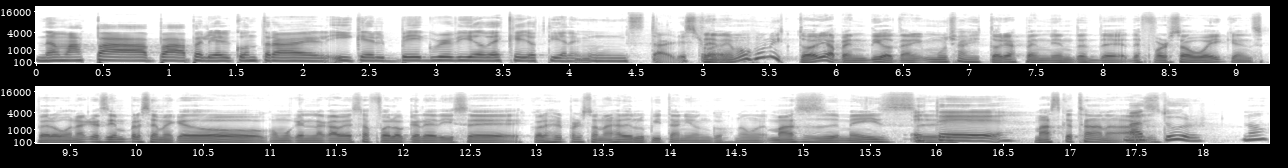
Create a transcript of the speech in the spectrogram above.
Nada más para pelear contra él y que el big reveal es que ellos tienen un Star Destroyer. Tenemos una historia pendiente, hay muchas historias pendientes de, de Force Awakens, pero una que siempre se me quedó como que en la cabeza fue lo que le dice, ¿cuál es el personaje de Lupita Nyong'o? No, más eh, Maze, eh, Este... más Katana. Más dur, ¿no?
